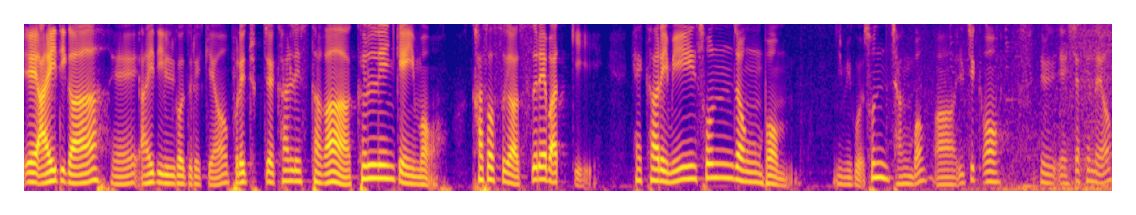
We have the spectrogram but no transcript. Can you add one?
예, 아이디가 예, 아이디 읽어 드릴게요. 불의 축제 칼리스타가 clean gamer, 카서스가 쓰레받기, 헤카림이 손정범 님이고요. 손장범? 아 일찍 어 예, 시작했네요.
